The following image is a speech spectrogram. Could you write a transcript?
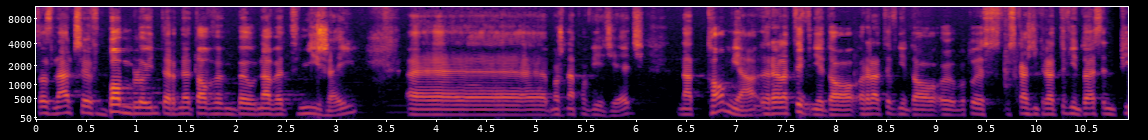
to znaczy w bomblu internetowym był nawet niżej, e, można powiedzieć. Natomiast relatywnie do, relatywnie do, bo tu jest wskaźnik relatywnie do S&P,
